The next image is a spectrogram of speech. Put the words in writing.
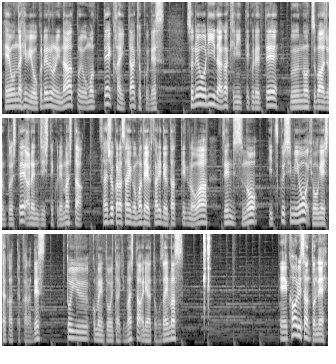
平穏な日々を送れるのになと思って書いた曲です。それをリーダーが気に入ってくれて、ムーンノーツバージョンとしてアレンジしてくれました。最初から最後まで2人で歌っているのは、前日の慈しみを表現したかったからです。というコメントをいただきました。ありがとうございます。えー、かおりさんとね、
